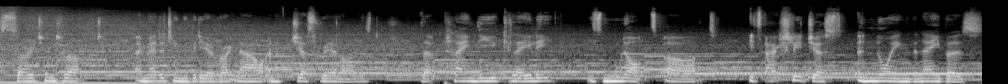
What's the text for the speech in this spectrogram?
Sorry to interrupt. I'm editing the video right now and I've just realised that playing the ukulele is not art. It's actually just annoying the neighbours.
